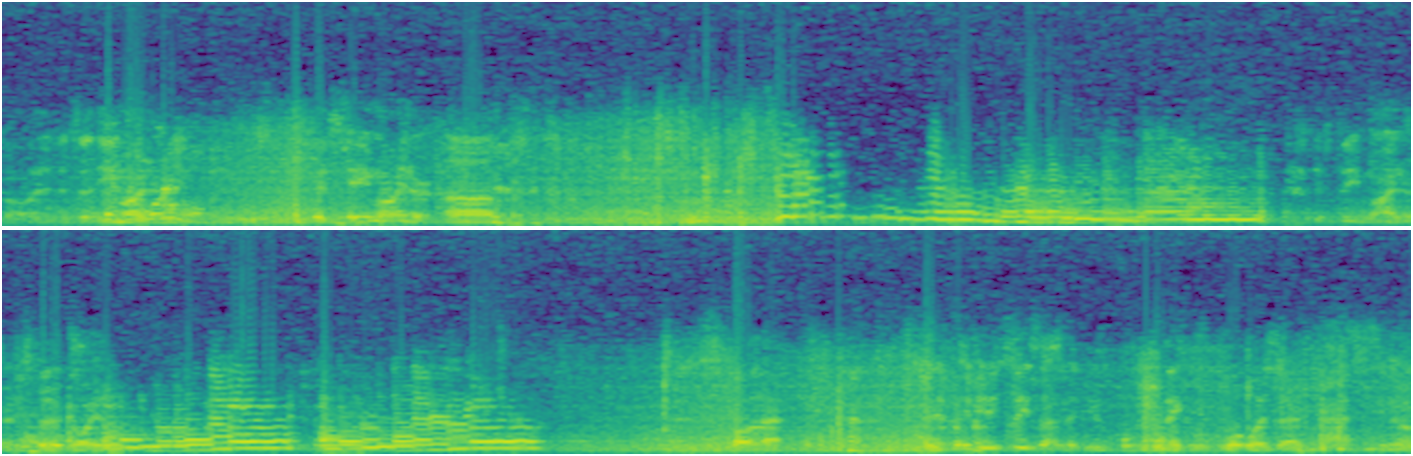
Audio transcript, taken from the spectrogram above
So it's an E minor. It's A minor. Um, just E minor instead of going. Follow that. And if, if you see something that you think, what was that? Ask, you know.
